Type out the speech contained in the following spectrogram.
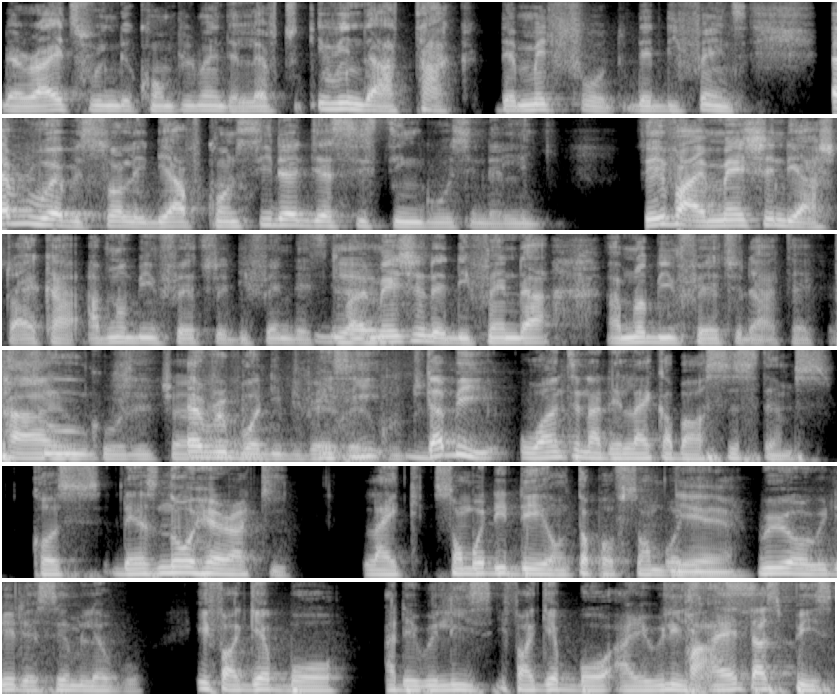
The right wing they complement the left, wing. even the attack, the midfield, the defense. Everywhere be solid. They have considered just 16 goals in the league. So if I mention their striker, I'm not being fair to the defenders. If I mention the defender, I'm not being fair to the attacker. Time, So cool, everybody be very, You very good. that be one thing that they like about systems because there's no hierarchy. Like somebody day on top of somebody. Yeah. We already the same level. If I get ball, I they release. If I get ball, I release. I enter space.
